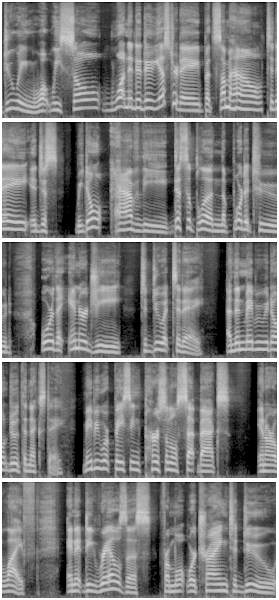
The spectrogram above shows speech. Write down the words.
doing what we so wanted to do yesterday, but somehow today it just, we don't have the discipline, the fortitude, or the energy to do it today. And then maybe we don't do it the next day. Maybe we're facing personal setbacks in our life and it derails us from what we're trying to do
